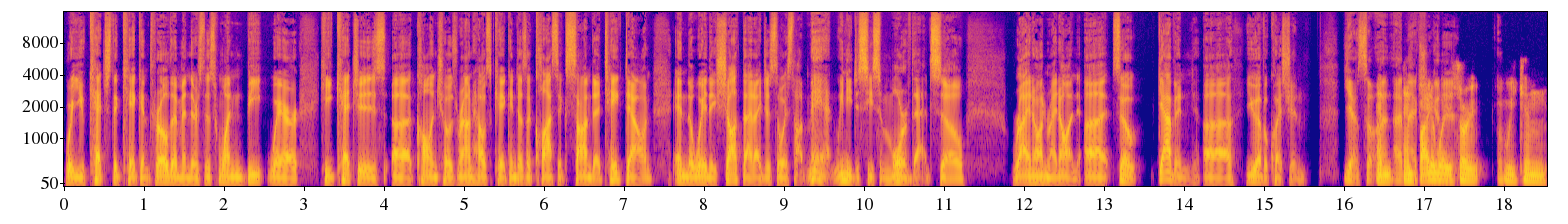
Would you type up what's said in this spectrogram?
where you catch the kick and throw them. And there's this one beat where he catches uh, Collin Chou's roundhouse kick and does a classic Sanda takedown. And the way they shot that, I just always thought, man, we need to see some more of that. So right on, mm-hmm. right on. Uh, so Gavin, uh, you have a question. Yeah. So and, I, and by the gonna... way, sorry, we can.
